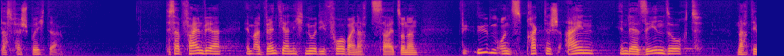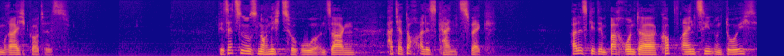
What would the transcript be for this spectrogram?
Das verspricht er. Deshalb feiern wir im Advent ja nicht nur die Vorweihnachtszeit, sondern wir üben uns praktisch ein in der Sehnsucht nach dem Reich Gottes. Wir setzen uns noch nicht zur Ruhe und sagen, hat ja doch alles keinen Zweck. Alles geht den Bach runter, Kopf einziehen und durch,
